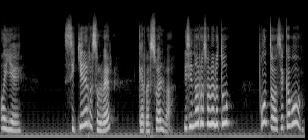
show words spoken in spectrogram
oye, si quieres resolver, que resuelva. Y si no, resuélvelo tú. Punto, se acabó.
